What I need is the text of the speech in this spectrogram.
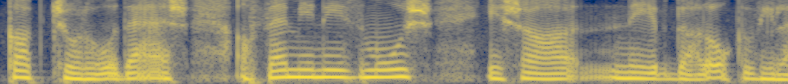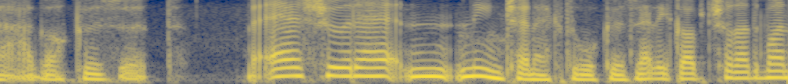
kapcsolódás, a feminizmus és a népdalok világa között. Elsőre nincsenek túl közeli kapcsolatban,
